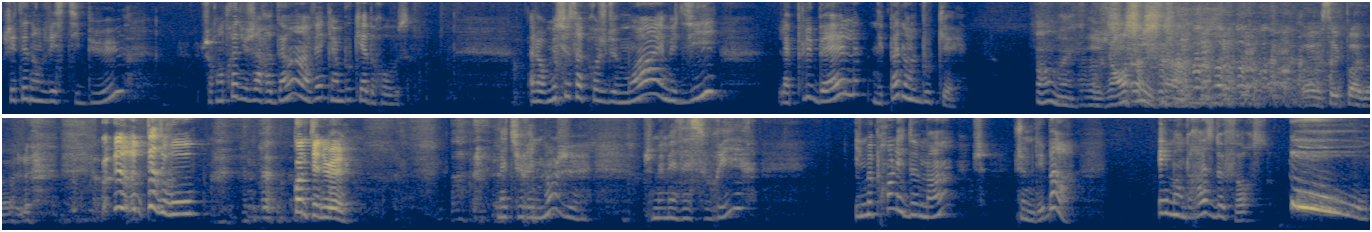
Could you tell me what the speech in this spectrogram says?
J'étais dans le vestibule, je rentrais du jardin avec un bouquet de roses. Alors monsieur s'approche de moi et me dit La plus belle n'est pas dans le bouquet. Oh, ouais, c'est gentil, ça. Ouais, c'est pas mal. Euh, Taisez-vous. Continuez. Naturellement, je, je me mets à sourire. Il me prend les deux mains, je, je me débats et m'embrasse de force. Oh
